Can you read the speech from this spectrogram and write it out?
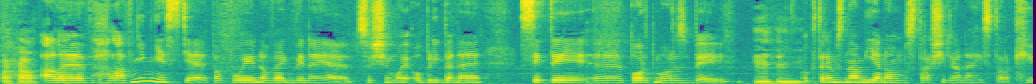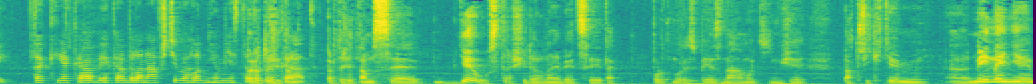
Aha. ale v hlavním městě Papuji Nové Gvineje, což je moje oblíbené city eh, Port Moresby, mm-hmm. o kterém znám jenom strašidelné historky. Tak jaká, jaká byla návštěva hlavního města protože tentokrát? Tam, protože tam se dějou strašidelné věci, tak Port Moresby je známo tím, že patří k těm eh, nejméně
